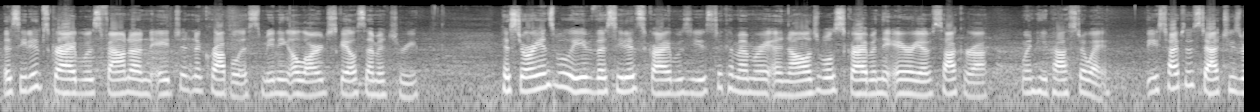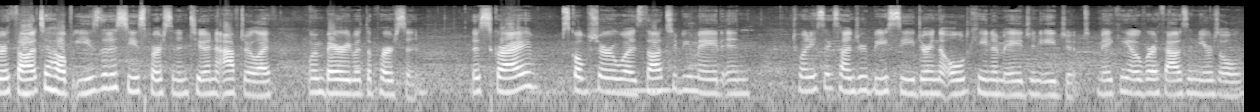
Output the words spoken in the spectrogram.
The seated scribe was found at an ancient necropolis, meaning a large scale cemetery. Historians believe the seated scribe was used to commemorate a knowledgeable scribe in the area of Saqqara when he passed away. These types of statues were thought to help ease the deceased person into an afterlife when buried with the person. The scribe sculpture was thought to be made in 2600 BC during the Old Kingdom age in Egypt, making it over a thousand years old.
